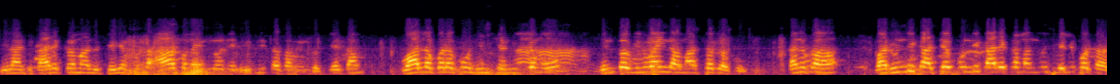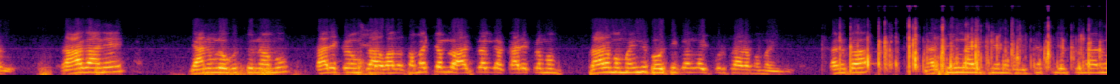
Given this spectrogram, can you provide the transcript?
ఇలాంటి కార్యక్రమాలు చేయకుండా ఆ సమయంలోనే నిర్ణీత సమయంలో చేద్దాం. వాళ్ళ కొరకు నిమిషం నిమిషము ఎంతో విలువైంది ఆ మాస్టర్లకు కనుక వారు ఉండి కాసేపు ఉండి కార్యక్రమం నుంచి వెళ్ళిపోతారు. రాగానే ధ్యానంలో కూర్చున్నాము. కార్యక్రమం వాళ్ళ సమక్షంలో హాస్టల్గా కార్యక్రమం ప్రారంభమైంది. భౌతికంగా ఇప్పుడు ప్రారంభమైంది. కనుక నరసింహనాయుడికి నేను ఒక విజ్ఞప్తి చేస్తున్నాను.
